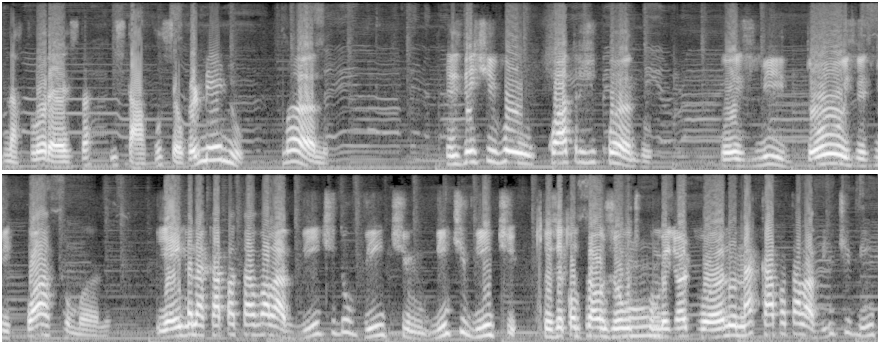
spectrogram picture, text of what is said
na floresta estava o céu vermelho. Mano, Resident Evil 4 de quando? 2002, 2004, mano. E ainda na capa tava lá 20 do 20, 2020. Se você comprar o jogo, tipo, melhor do ano, na capa tá lá 2020.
